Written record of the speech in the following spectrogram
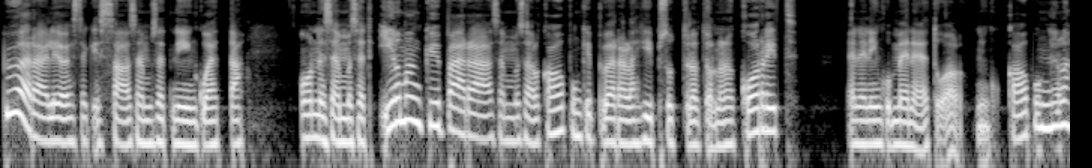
pyöräilijöissäkin saa semmoiset, niinku, että on ne semmoiset ilman kypärää, semmoisella kaupunkipyörällä hipsuttelevat, joilla on korit, ja ne niinku menee tuolla niinku kaupungilla.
